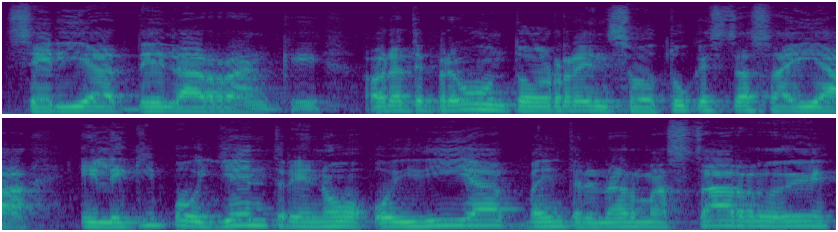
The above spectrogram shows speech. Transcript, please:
sería del arranque. Ahora te pregunto, Renzo, tú que estás ahí, ¿el equipo ya entrenó hoy día? ¿Va a entrenar más tarde?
